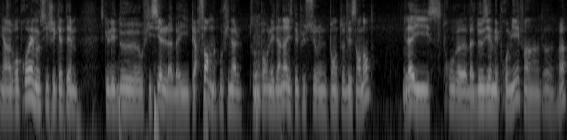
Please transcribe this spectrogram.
il y a un gros problème aussi chez KTM. Parce que les deux officiels, là, bah, ils performent au final. Parce que Mm. les dernières, ils étaient plus sur une pente descendante. Et Mm. là, ils se trouvent euh, bah, deuxième et premier. Enfin, voilà.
